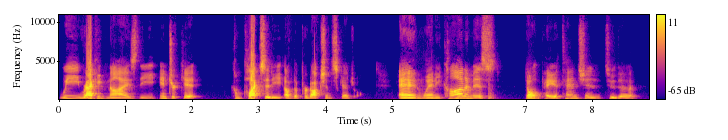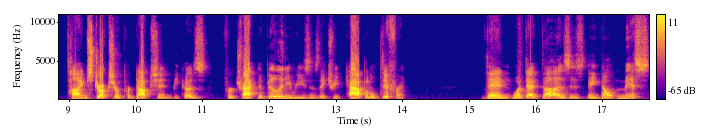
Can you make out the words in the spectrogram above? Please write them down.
we recognize the intricate complexity of the production schedule. And when economists don't pay attention to the time structure of production because for tractability reasons they treat capital different then what that does is they don't miss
